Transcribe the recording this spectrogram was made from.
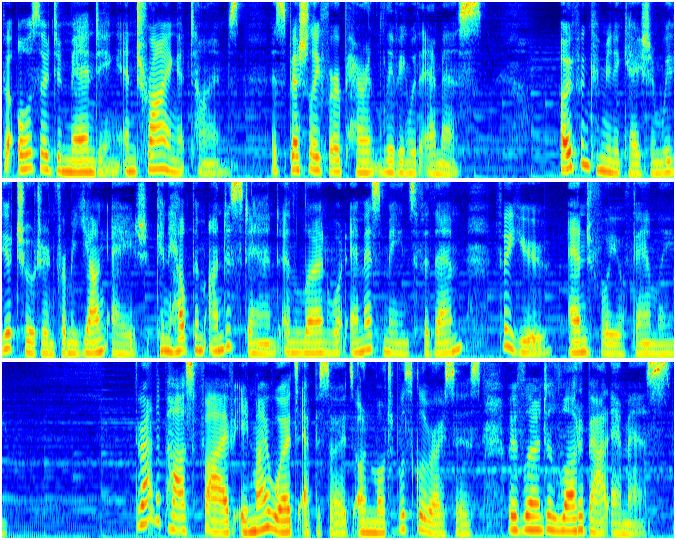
but also demanding and trying at times, especially for a parent living with MS. Open communication with your children from a young age can help them understand and learn what MS means for them, for you, and for your family. Throughout the past five In My Words episodes on multiple sclerosis, we've learned a lot about MS.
